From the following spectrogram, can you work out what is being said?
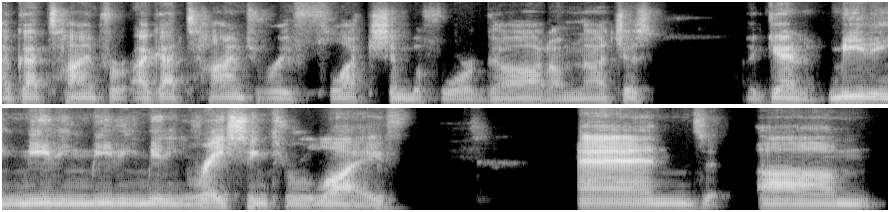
I've got time for I got time for reflection before God. I'm not just again meeting, meeting, meeting, meeting, racing through life. And um,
